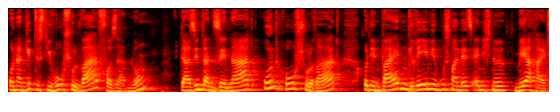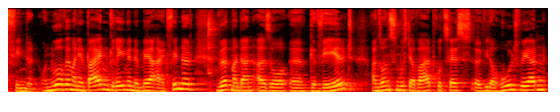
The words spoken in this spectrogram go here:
und dann gibt es die Hochschulwahlversammlung. Da sind dann Senat und Hochschulrat und in beiden Gremien muss man letztendlich eine Mehrheit finden. Und nur wenn man in beiden Gremien eine Mehrheit findet, wird man dann also äh, gewählt. Ansonsten muss der Wahlprozess äh, wiederholt werden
